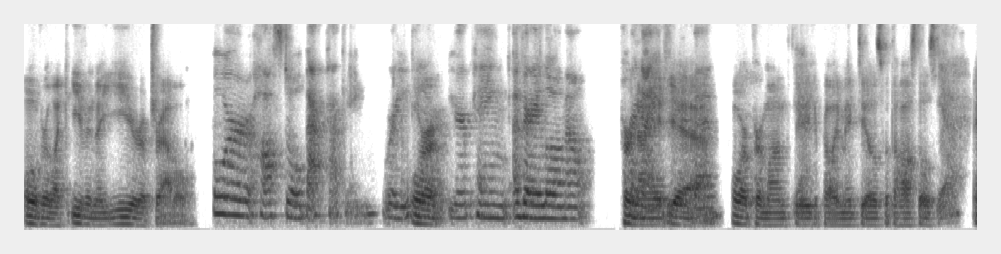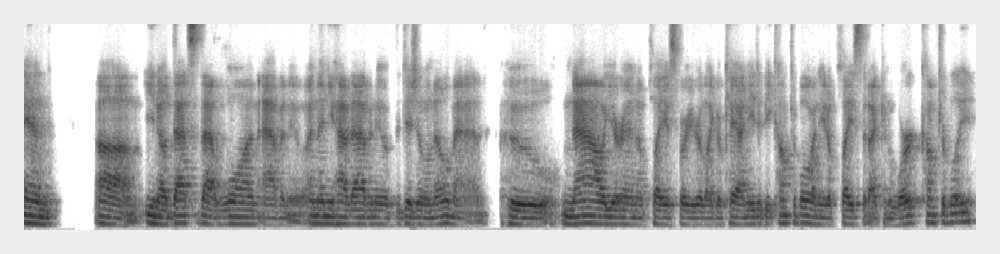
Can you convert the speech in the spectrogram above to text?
over like even a year of travel. or hostel backpacking where you can, Or- you're paying a very low amount Per, Per night, night yeah, or per month. Yeah. Yeah. you could probably make deals with the hostels. yeah and um you know that's that one avenue and then you have the avenue of the digital nomad who now you're in a place where you're like okay i need to be comfortable i need a place that i can work comfortably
